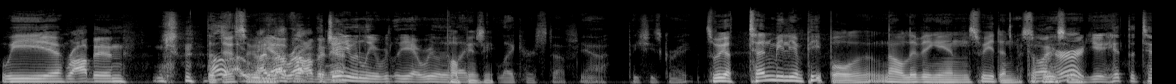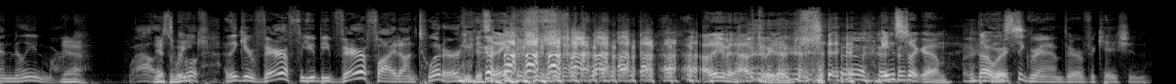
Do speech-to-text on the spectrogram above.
we uh, Robyn. the Oh, there's a- I yeah, love Rob- Robyn, yeah. Genuinely, really, yeah, really Pop like, music. like her stuff. Yeah, I think she's great. so we got 10 million people uh, now living in Sweden. So I weeks ago. heard you hit the 10 million mark. Yeah. Wow, This that's cool. week. I think you're verified. You'd be verified on Twitter. You think? I don't even have Twitter. Instagram. That works. Instagram verification.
